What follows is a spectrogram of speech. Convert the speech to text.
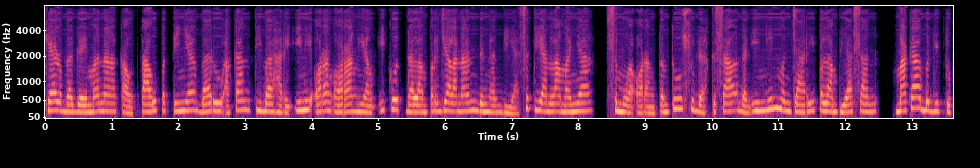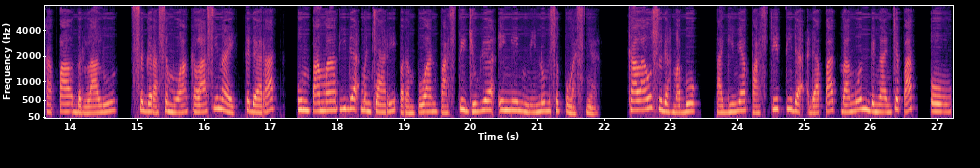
Care bagaimana kau tahu petinya baru akan tiba hari ini? Orang-orang yang ikut dalam perjalanan dengan dia sekian lamanya, semua orang tentu sudah kesal dan ingin mencari pelampiasan, maka begitu kapal berlalu, segera semua kelasi naik ke darat, umpama tidak mencari perempuan pasti juga ingin minum sepuasnya. Kalau sudah mabuk, paginya pasti tidak dapat bangun dengan cepat, oh,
